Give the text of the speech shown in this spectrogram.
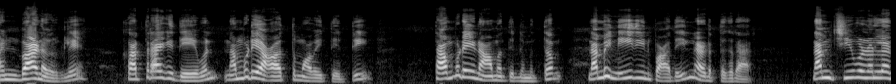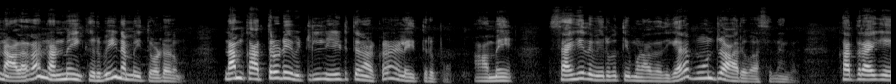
அன்பானவர்களே கத்ராகி தேவன் நம்முடைய ஆத்மாவை தேற்றி தம்முடைய நாமத்து நிமித்தம் நம்மை நீதியின் பாதையில் நடத்துகிறார். நம் ஜீவனுள்ள நாளெல்லாம் நன்மை கிருபை நம்மை தொடரும். நம் கத்தருடைய வீட்டில் நீடித்த நாட்கள் நிலைத்திருப்போம். ஆமே சங்கீதம் இருபத்தி மூணாவது அதிகாரம் மூன்று ஆறு வசனங்கள். கத்ராகி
